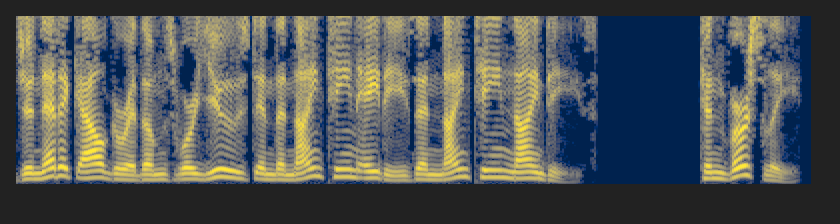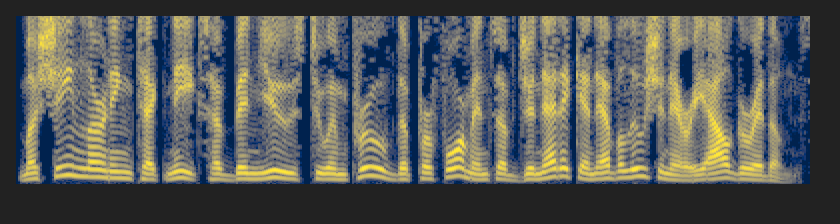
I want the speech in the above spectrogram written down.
genetic algorithms were used in the 1980s and 1990s. Conversely, machine learning techniques have been used to improve the performance of genetic and evolutionary algorithms.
